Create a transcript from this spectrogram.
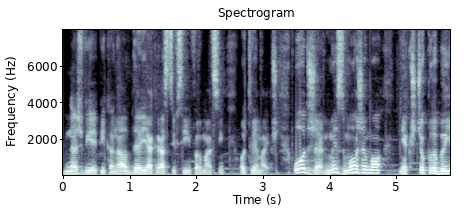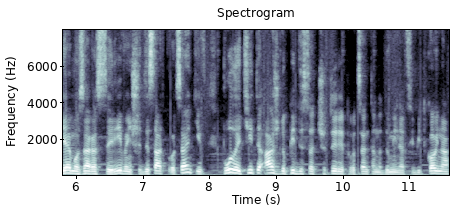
в наш VIP канал, де якраз ці всі інформації отримаєш. Отже, ми зможемо, якщо пробиємо зараз цей рівень 60%, полетіти аж до 54% на домінації біткоїна.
